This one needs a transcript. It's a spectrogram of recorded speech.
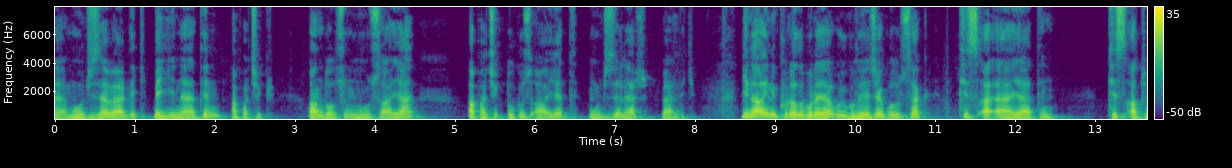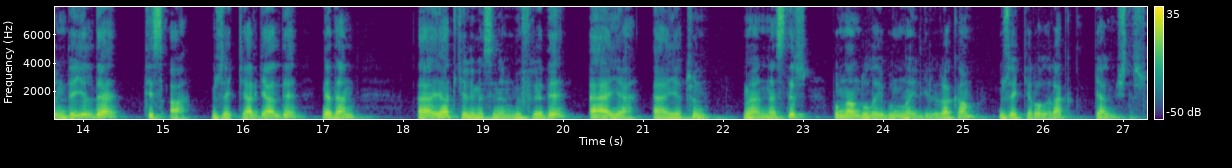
e, mucize verdik. Beyinatin apaçık. Andolsun Musa'ya apaçık 9 ayet mucizeler verdik. Yine aynı kuralı buraya uygulayacak olursak tis'a ayatin tis'atun değil de tis'a müzekker geldi. Neden? Ayet kelimesinin müfredi eye, ayetün müennestir. Bundan dolayı bununla ilgili rakam müzekker olarak gelmiştir.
